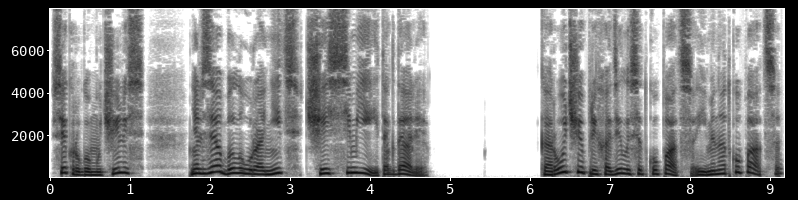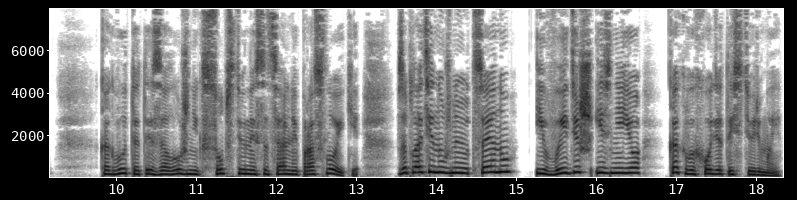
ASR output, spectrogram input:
все кругом учились, нельзя было уронить честь семьи и так далее. Короче, приходилось откупаться, именно откупаться, как будто ты заложник собственной социальной прослойки. Заплати нужную цену и выйдешь из нее, как выходят из тюрьмы.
